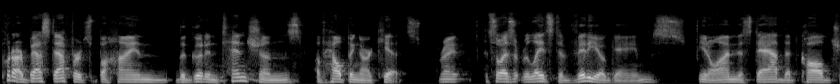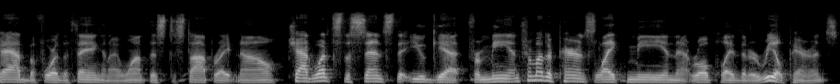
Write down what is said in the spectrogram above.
put our best efforts behind the good intentions of helping our kids. Right. So as it relates to video games, you know, I'm this dad that called Chad before the thing and I want this to stop right now. Chad, what's the sense that you get from me and from other parents like me in that role play that are real parents?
